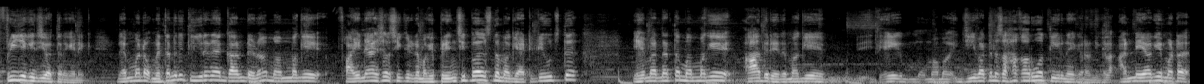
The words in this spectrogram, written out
්‍රියක ජීවතන කෙනෙක්. දැම්මට මෙතන තීරණ ගණඩන මගේ ෆයිනශල් සිකට මගේ පින්සිපල්ස් මගේ ඇටියුත්ත එහෙමත් නැත මමගේ ආදරේද මගේ මම ජීවතන සහකරුව තීරණය කරන්න කියලා. අන්න ඒගේ මට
